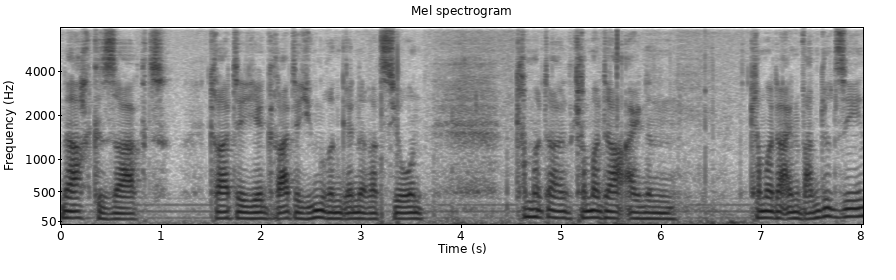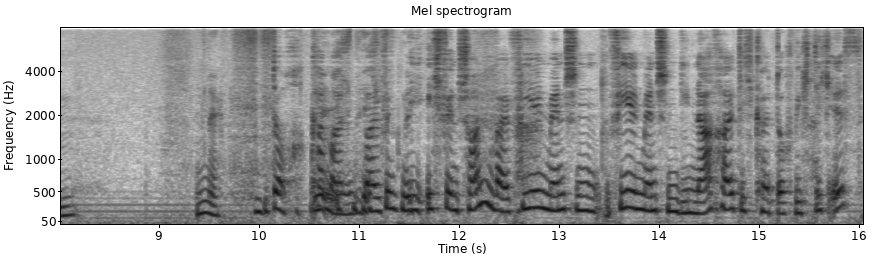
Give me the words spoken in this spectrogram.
nachgesagt, gerade hier, gerade der jüngeren Generation. Kann man da, kann man da einen, kann man da einen Wandel sehen? Nee. Doch, kann Nee, man. ich- ich weil, find ich finde schon, weil vielen Menschen, vielen Menschen die Nachhaltigkeit doch wichtig ist.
